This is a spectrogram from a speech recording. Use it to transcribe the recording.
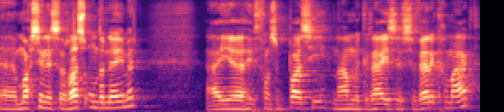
Uh, Mohsin is een rasondernemer. Hij uh, heeft van zijn passie, namelijk reizen, zijn werk gemaakt.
